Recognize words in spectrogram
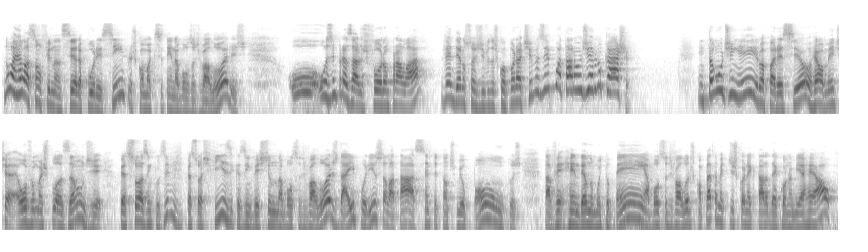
Numa relação financeira pura e simples, como a que se tem na Bolsa de Valores, o, os empresários foram para lá, venderam suas dívidas corporativas e botaram o dinheiro no caixa. Então o dinheiro apareceu, realmente é, houve uma explosão de pessoas, inclusive pessoas físicas, investindo na Bolsa de Valores, daí por isso ela está a cento e tantos mil pontos, está rendendo muito bem, a Bolsa de Valores completamente desconectada da economia real,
